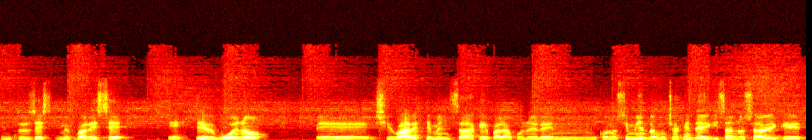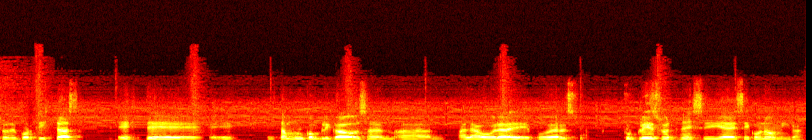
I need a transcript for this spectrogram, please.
entonces me parece este, bueno eh, llevar este mensaje para poner en conocimiento a mucha gente que quizás no sabe que estos deportistas este, eh, están muy complicados a, la hora de poder suplir sus necesidades económicas.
